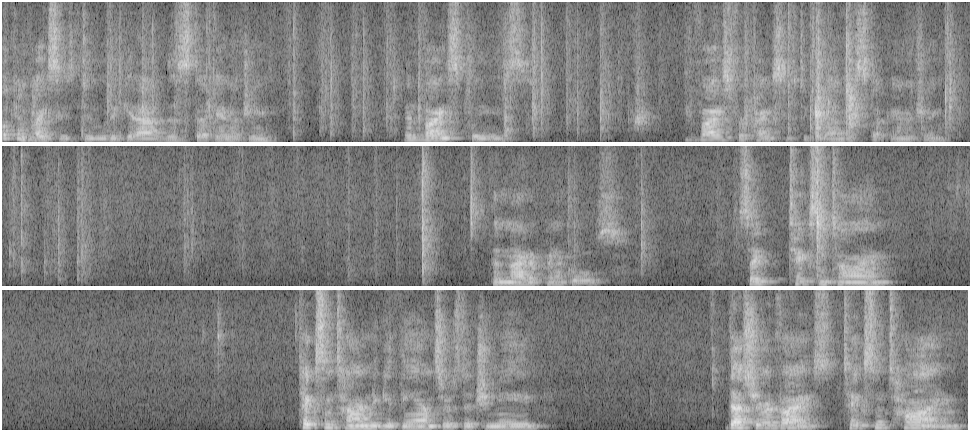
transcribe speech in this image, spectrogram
What can Pisces do to get out of this stuck energy? Advice, please. Advice for Pisces to get out of this stuck energy. The Knight of Pentacles. Say, take some time. Take some time to get the answers that you need. That's your advice. Take some time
